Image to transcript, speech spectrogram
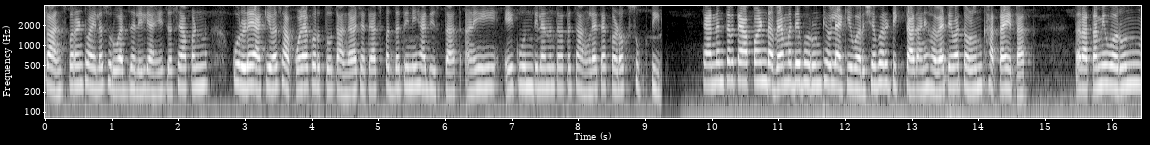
ट्रान्सपरंट व्हायला सुरुवात झालेली आहे. जसे आपण कुरड्या किंवा साकोळ्या करतो तांदळाच्या त्याच पद्धतीने ह्या दिसतात आणि एक ऊन दिल्यानंतर आता चांगल्या त्या कडक सुकतील. त्यानंतर त्या आपण डब्यामध्ये भरून ठेवल्या की वर्षभर टिकतात आणि हव्या तेव्हा तळून खाता येतात. तर आता मी वरून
